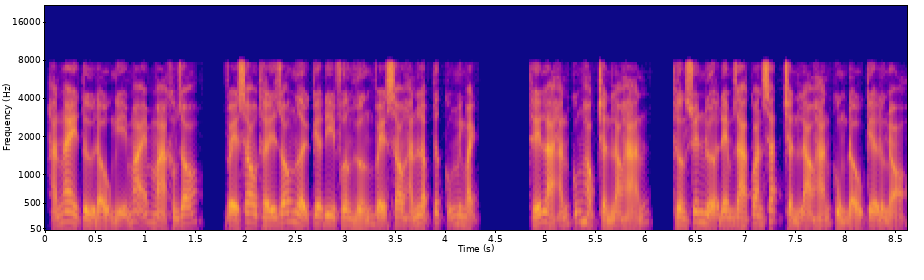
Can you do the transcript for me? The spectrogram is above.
hắn ngay từ đầu nghĩ mãi mà không rõ, về sau thấy rõ người kia đi phương hướng về sau hắn lập tức cũng minh bạch. Thế là hắn cũng học trần lao hán thường xuyên nửa đêm ra quan sát trần lao hán cùng đầu kia đường nhỏ.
